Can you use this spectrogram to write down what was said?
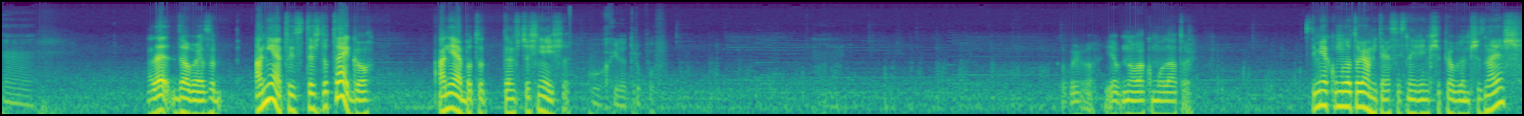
Hmm. Ale dobra, za... A nie, to jest też do tego! A nie, bo to ten wcześniejszy. Uch, ile trupów. No, Kurwa, jebnął akumulator. Z tymi akumulatorami teraz jest największy problem, przyznajesz?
